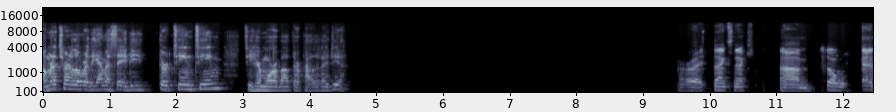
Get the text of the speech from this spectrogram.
I'm going to turn it over to the MSAD 13 team to hear more about their pilot idea. All right, thanks, Nick. Um, so at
